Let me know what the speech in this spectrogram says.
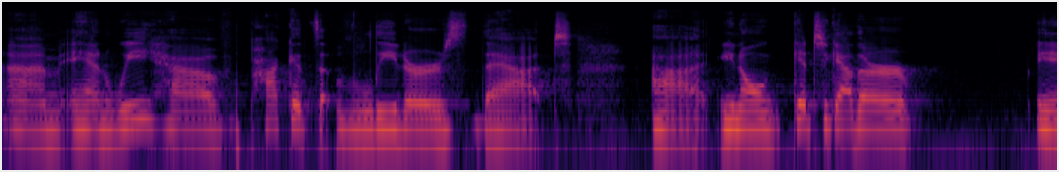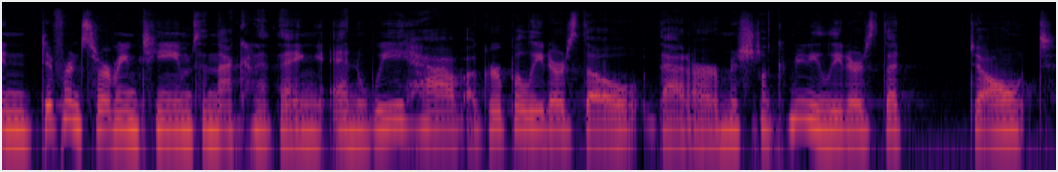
um, and we have pockets of leaders that, uh, you know, get together in different serving teams and that kind of thing. And we have a group of leaders, though, that are missional community leaders that don't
